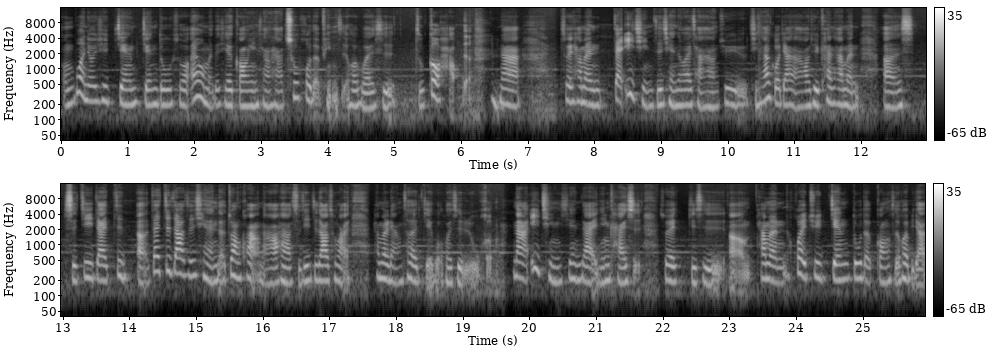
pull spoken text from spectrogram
我们不能就去监监督说，哎，我们这些供应商他出货的品质会不会是足够好的？嗯、那所以他们在疫情之前都会常常去其他国家，然后去看他们，嗯。实际在制呃在制造之前的状况，然后还有实际制造出来，他们量测的结果会是如何？那疫情现在已经开始，所以其实呃他们会去监督的公司会比较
